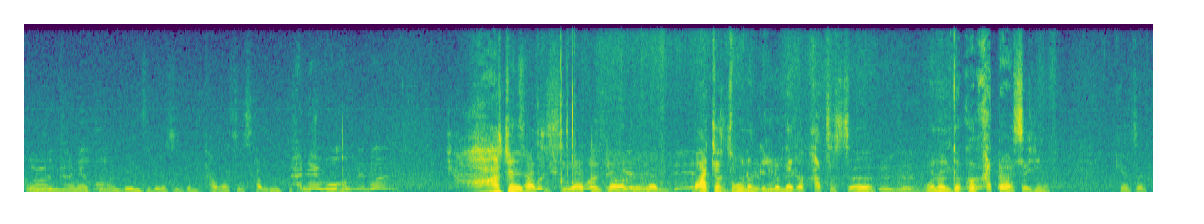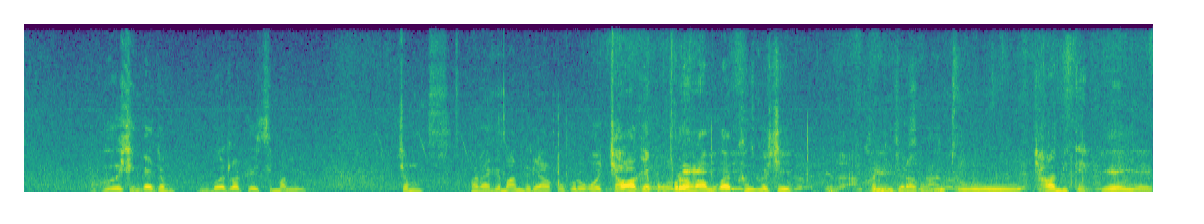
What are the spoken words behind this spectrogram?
그냥 렌즈에서 좀 잡아서 사진을 찍고 싶어서 저에 갔었어. 하여튼 저 그, 마천 쏘는 길로 내가 갔었어. 오늘도 그거 갔다 왔어 지금. 그래서 무엇인가 좀 뭐랄까 있으면 좀 편하게 만들어갖고 그리고 저하게 뽀뽀한 나무가 큰 것이 걸리더라고. 저 밑에. 예예.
